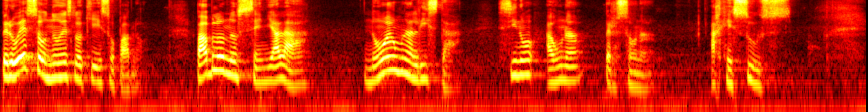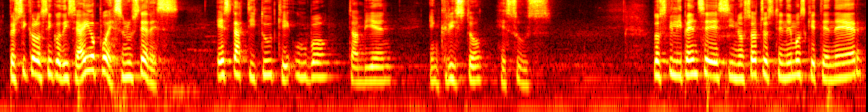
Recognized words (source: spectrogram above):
Pero eso no es lo que hizo Pablo. Pablo nos señala no a una lista, sino a una persona, a Jesús. Versículo 5 dice, hay pues en ustedes esta actitud que hubo también en Cristo Jesús. Los filipenses y nosotros tenemos que tener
